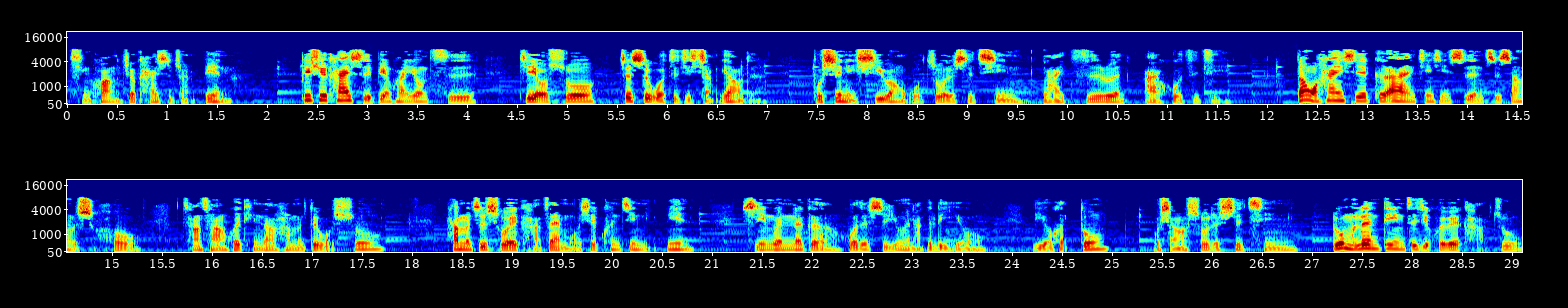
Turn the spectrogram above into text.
情况就开始转变了，必须开始变换用词，借由说“这是我自己想要的”。不是你希望我做的事情来滋润爱护自己。当我和一些个案进行私人智商的时候，常常会听到他们对我说，他们之所以卡在某一些困境里面，是因为那个，或者是因为哪个理由，理由很多。我想要说的事情，如果我们认定自己会被卡住，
